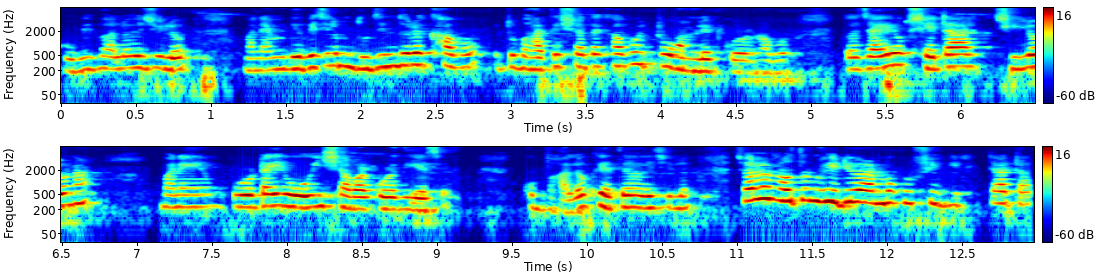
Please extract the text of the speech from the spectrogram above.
খুবই ভালো হয়েছিল। মানে আমি ভেবেছিলাম দুদিন ধরে খাব, একটু ভাতের সাথে খাব, একটু অমলেট করে নেব। তো যাই হোক, সেটা আর ছিল না। মানে পুরোটাই ওই সাবার করে দিয়েছে। খুব ভালো খেতে হয়েছিল। চলো নতুন ভিডিও আনব খুব শিগগির টাটা।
